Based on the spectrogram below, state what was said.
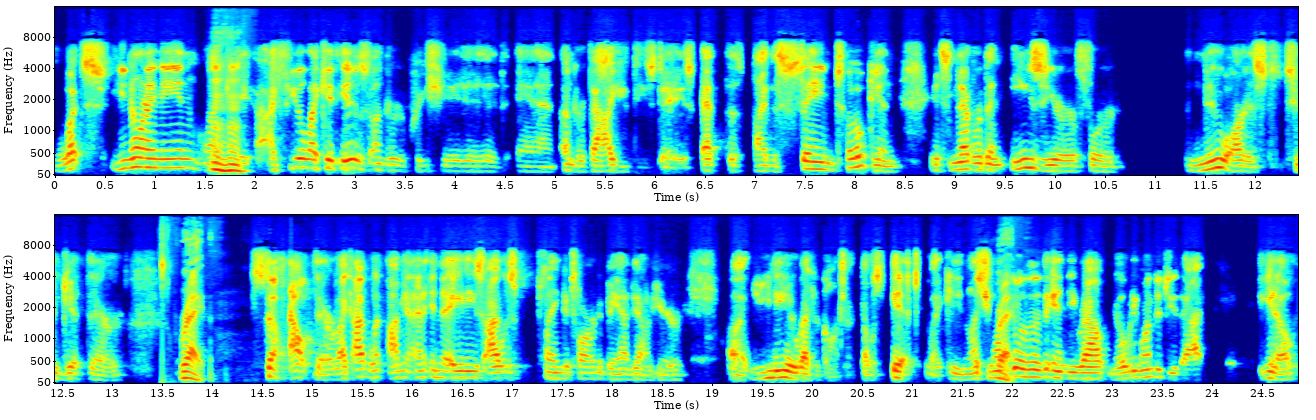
What's you know what I mean? Like mm-hmm. it, I feel like it is underappreciated and undervalued these days. At the by the same token, it's never been easier for new artists to get their right stuff out there. Like I went, I mean, in the '80s, I was playing guitar in a band down here. Uh, you needed a record contract. That was it. Like unless you want right. to go the indie route, nobody wanted to do that you know,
